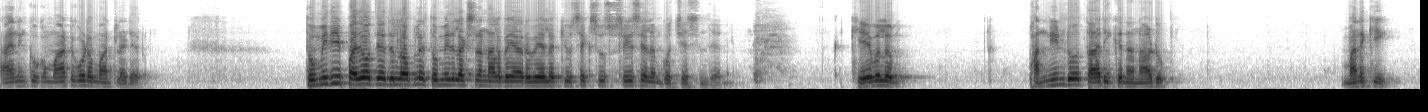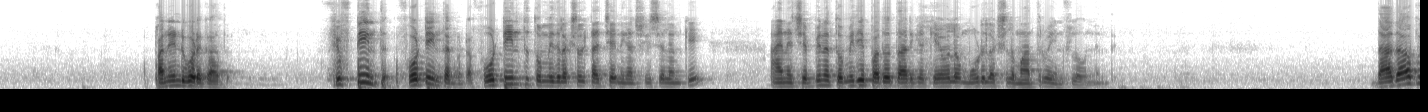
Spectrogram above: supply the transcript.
ఆయన ఇంకొక మాట కూడా మాట్లాడారు. తొమ్మిది పదో తేదీ లోపల తొమ్మిది లక్షల నలభై ఆరు వేల క్యూసెక్స్ శ్రీశైలంకి వచ్చేసింది అని. కేవలం పన్నెండో తారీఖున నాడు మనకి పన్నెండు కూడా కాదు ఫిఫ్టీన్త్ ఫోర్టీన్త్ అనుకుంటా. ఫోర్టీన్త్ తొమ్మిది లక్షలు టచ్ అయింది కానీ శ్రీశైలంకి. ఆయన చెప్పిన తొమ్మిది పదో తారీఖు కేవలం మూడు లక్షలు మాత్రమే ఇన్ఫ్లో ఉండింది దాదాపు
